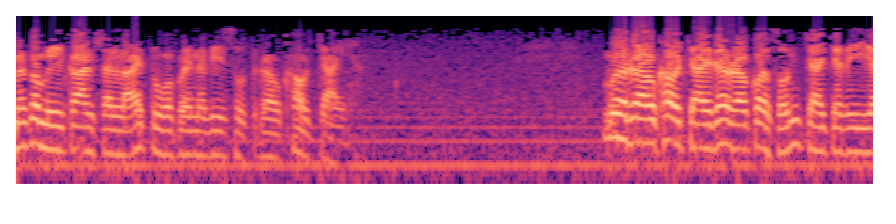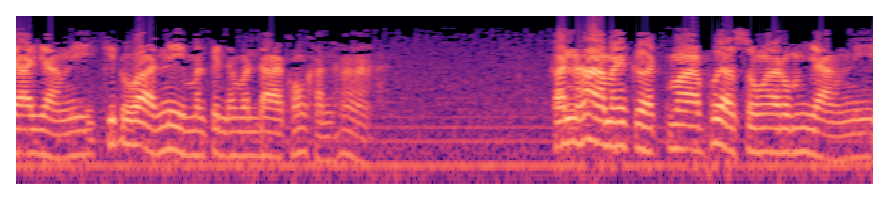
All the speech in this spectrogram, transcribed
มันก็มีการสลายตัวไปในที่สุดเราเข้าใจ เมื่อเราเข้าใจแล้วเราก็สนใจจริยาอย่างนี้ คิดว่านี่มันเป็นธรรมดาของขันห้าขันห้ามันเกิดมาเพื่อทรงอารมณ์อย่างนี้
